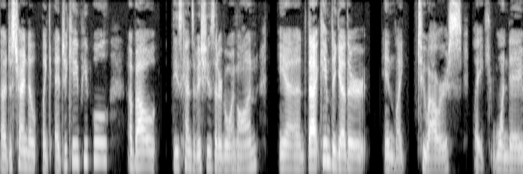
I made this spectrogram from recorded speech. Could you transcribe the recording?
uh, just trying to like educate people about these kinds of issues that are going on, and that came together in like two hours, like one day,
